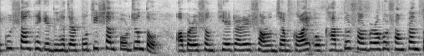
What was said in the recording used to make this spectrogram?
একুশ সাল থেকে দুই হাজার পঁচিশ সাল পর্যন্ত অপারেশন থিয়েটারের সরঞ্জাম ক্রয় ও খাদ্য সরবরাহ সংক্রান্ত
